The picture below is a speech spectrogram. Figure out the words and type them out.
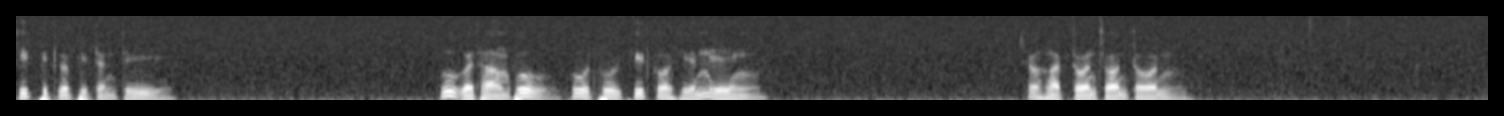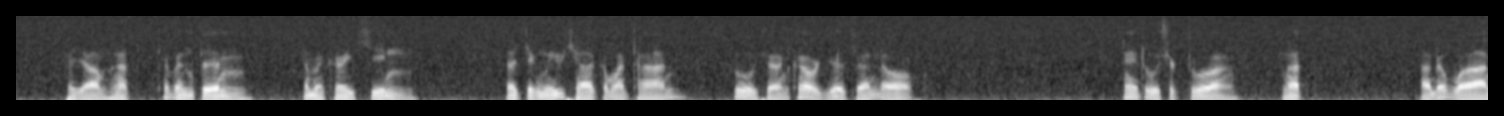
คิดผิดก็ผิดทันที ผู้ก็ทำผู้พูดผู้คิดก็เห็นเอง ก็หัดตนสอนตน พยายามหัดถ้ามันเป็นถ้ามันเคยชินเราจึงมีวิชากรรมฐานรู้เฉินเข้าเหยียดเฉินออก ให้รู้สึกตัวหัดอนุบาล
